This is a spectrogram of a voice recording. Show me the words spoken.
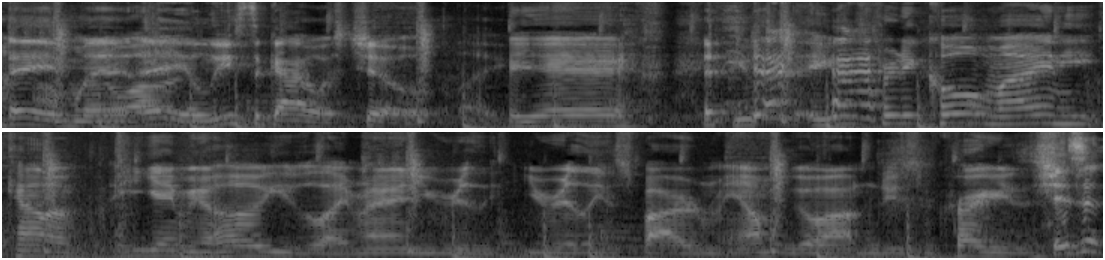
Hey, I'm man. Hey, at least the guy was chill. Like, Yeah, he was, he was pretty cool, man. He kind of he gave me a hug. He was like, "Man, you really you really inspired me. I'm gonna go out and do some crazy shit." isn't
